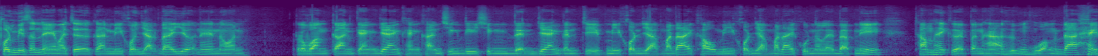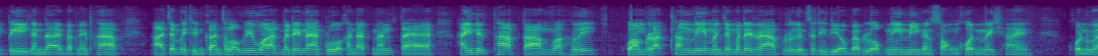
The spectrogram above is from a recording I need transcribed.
คนมีเสน่ห์มาเจอกันมีคนอยากได้เยอะแน่นอน ระวังการแข่งแย่งแข่งขันชิงดีชิงเด่นแย่งกันจีบ มีคนอยากมาได้เขามีคนอยากมาได้คุณอะไรแบบนี้ ทำให้เกิดปัญหาหึงหวงได้ตีกันได้แบบในภาพ อาจจะไม่ถึงการทะเลาะวิวาทไม่ได้น่ากลัวขนาดนั้น แต่ให้นึกภาพตามว่าเฮ้ย ความรักครั้งนี้มันจะไม่ได้ราบรื่นสัทีเดียวแบบโลกนี้มีกันสองคนไม่ใช่ คนแว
